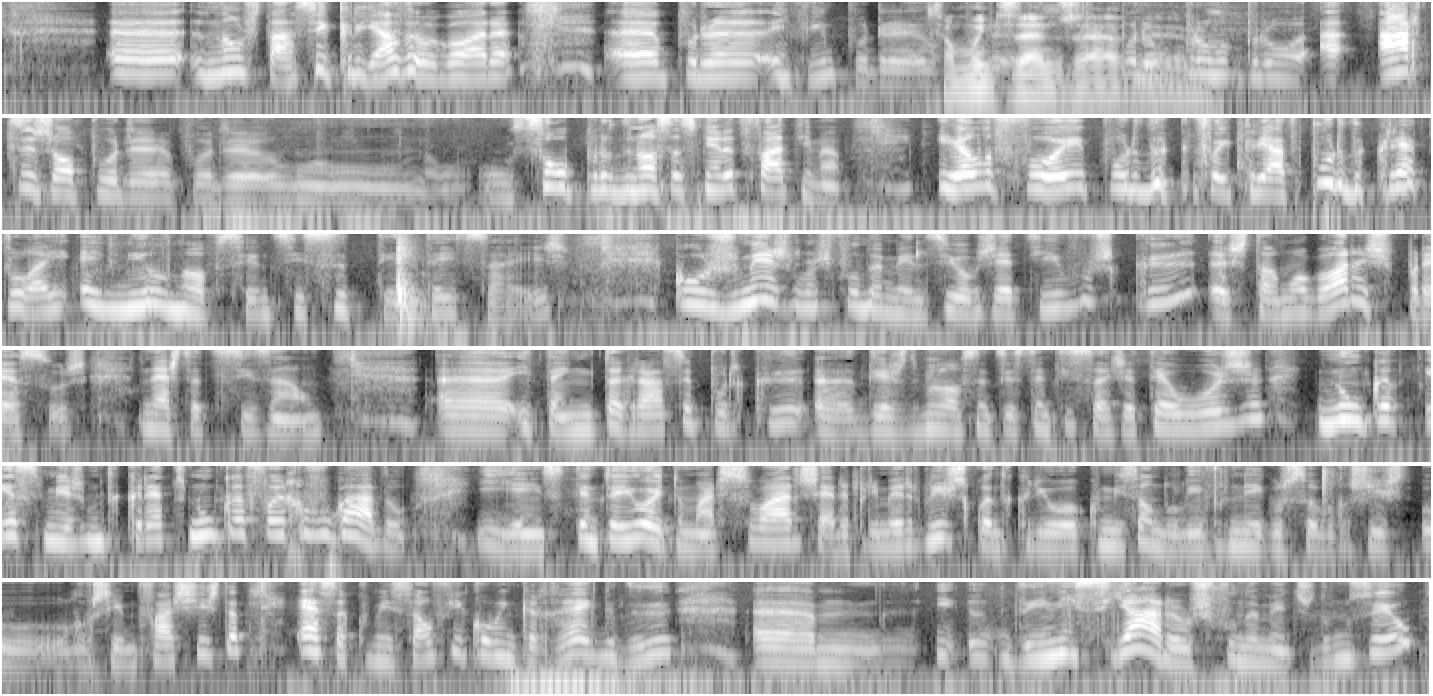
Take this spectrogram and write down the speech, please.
uh, não está a ser criado agora uh, por, uh, enfim, por... São por, muitos anos já. Por, de... por, por artes ou por, um, um, sopro de Nossa Senhora de Fátima. Ele foi, por, foi criado por decreto-lei em 1976, com os mesmos fundamentos e objetivos que estão agora expressos nesta decisão. e tem muita graça porque desde 1976 até hoje, nunca, esse mesmo decreto nunca foi revogado. E em 78, Mário Soares era primeiro-ministro quando criou a Comissão do Livro Negro sobre o regime fascista. Essa comissão ficou encarregue de, de iniciar os fundamentos do museu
